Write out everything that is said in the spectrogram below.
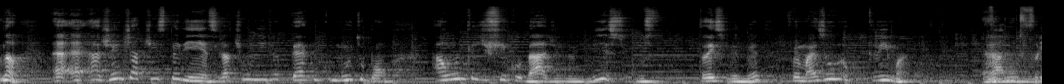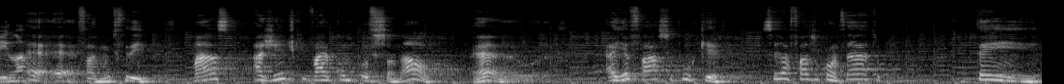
Não, é, é, a gente já tinha experiência, já tinha um nível técnico muito bom. A única dificuldade no início, nos três primeiros meses, foi mais o, o clima. Né? Faz muito frio lá? É, é, faz muito frio. Mas a gente que vai como profissional, é, aí é fácil, por quê? Você já faz o contrato, tem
